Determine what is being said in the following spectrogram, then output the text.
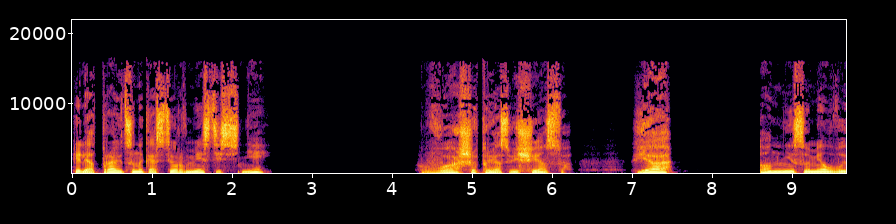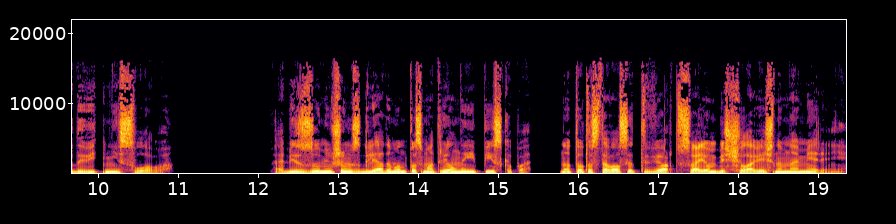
или отправиться на костер вместе с ней? «Ваше Преосвященство, я...» Он не сумел выдавить ни слова. Обезумевшим взглядом он посмотрел на епископа, но тот оставался тверд в своем бесчеловечном намерении.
